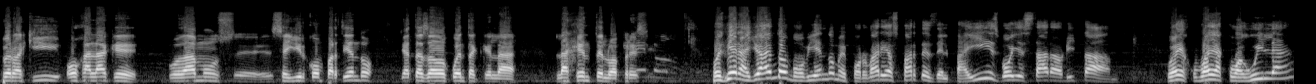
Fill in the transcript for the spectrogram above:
pero aquí ojalá que podamos eh, seguir compartiendo. Ya te has dado cuenta que la, la gente lo aprecia. Pues mira, yo ando moviéndome por varias partes del país, voy a estar ahorita, voy a, voy a Coahuila,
